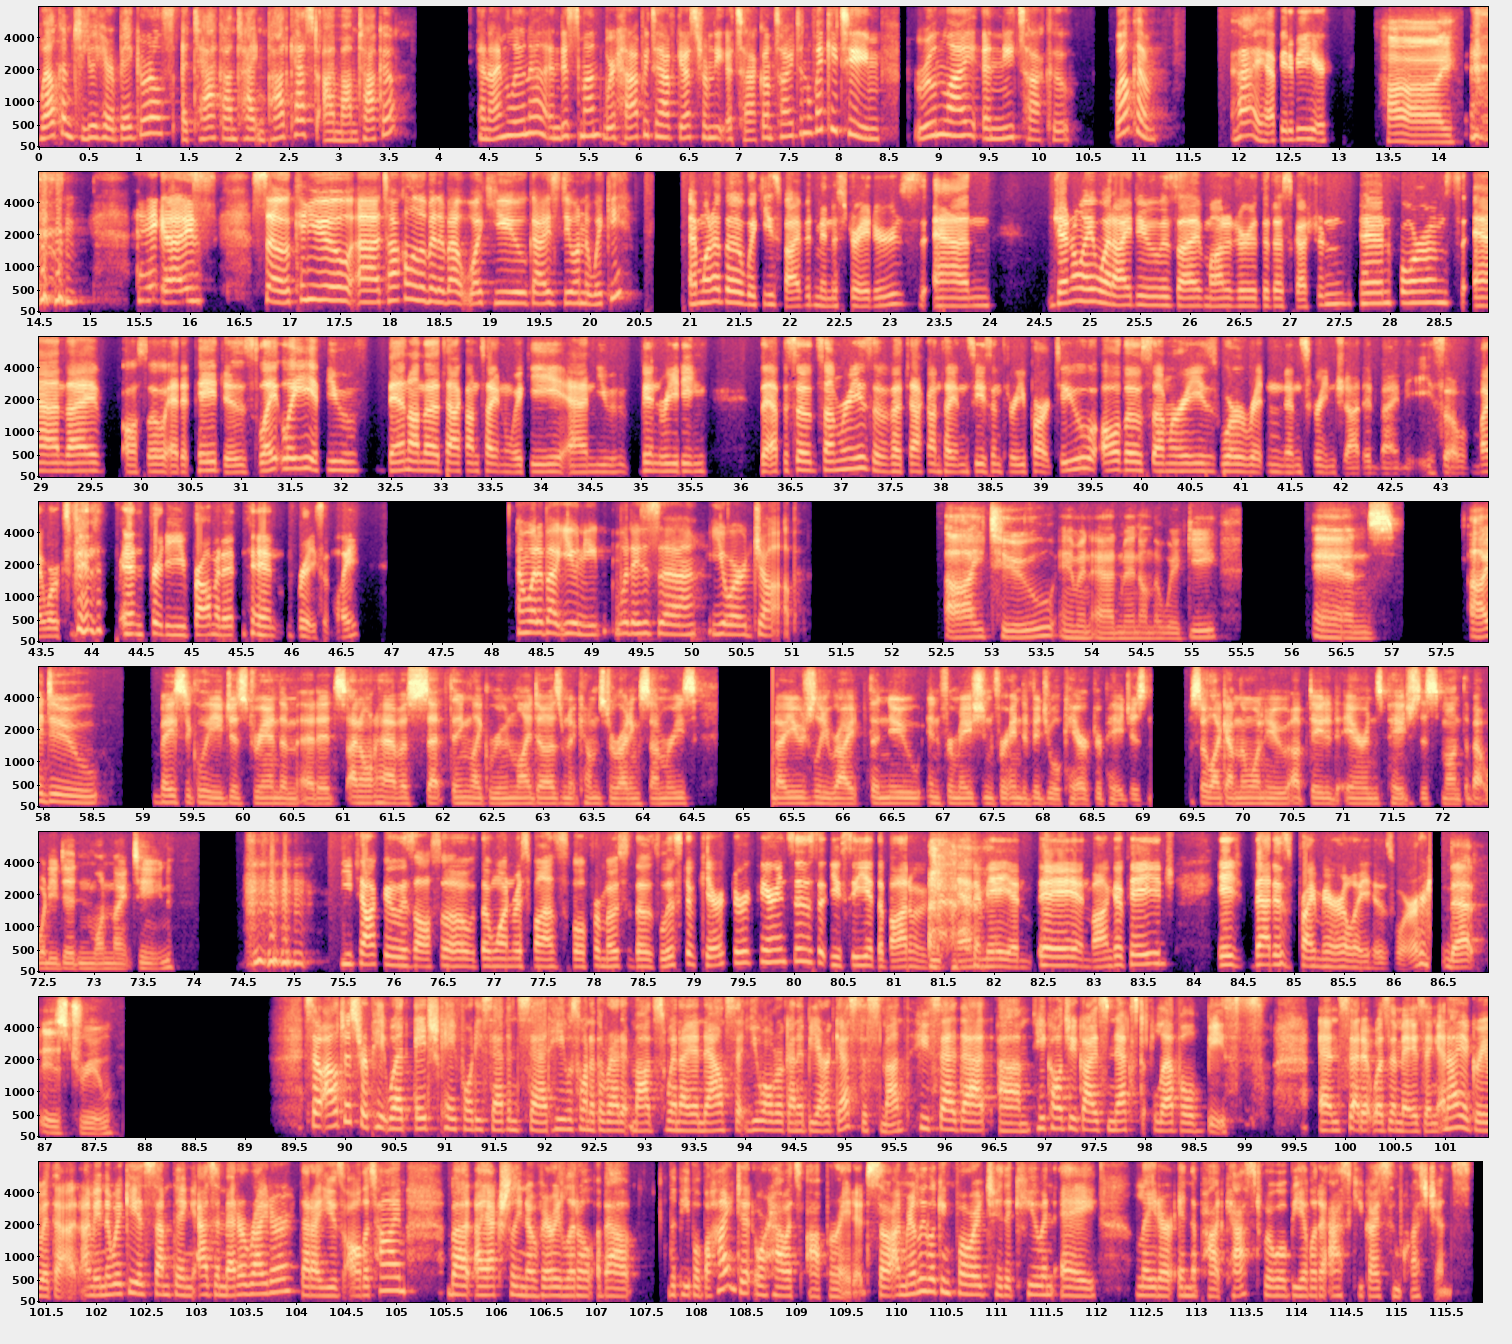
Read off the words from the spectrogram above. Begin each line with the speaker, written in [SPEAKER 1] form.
[SPEAKER 1] Welcome to You Hear Big Girls Attack on Titan podcast. I'm Mom Taku.
[SPEAKER 2] And I'm Luna, and this month we're happy to have guests from the Attack on Titan wiki team, Runlai and Nitaku. Welcome.
[SPEAKER 3] Hi, happy to be here.
[SPEAKER 4] Hi.
[SPEAKER 2] hey guys. So, can you uh, talk a little bit about what you guys do on the wiki?
[SPEAKER 3] I'm one of the wiki's five administrators, and generally what I do is I monitor the discussion in forums and I also edit pages. Lately, if you've been on the Attack on Titan wiki and you've been reading the episode summaries of Attack on Titan season 3 part 2, all those summaries were written and screenshotted by me. So my work's been, been pretty prominent and recently.
[SPEAKER 2] And what about you, Neat? What is uh, your job?
[SPEAKER 4] I too am an admin on the wiki, and I do basically just random edits. I don't have a set thing like Runelai does when it comes to writing summaries. And I usually write the new information for individual character pages. So, like, I'm the one who updated Eren's page this month about what he did in 119.
[SPEAKER 3] Itaku is also the one responsible for most of those list of character appearances that you see at the bottom of each anime and and manga page. It, that is primarily his work.
[SPEAKER 4] That is true.
[SPEAKER 1] So I'll just repeat what HK47 said. He was one of the Reddit mods when I announced that you all were going to be our guests this month. He said that um, he called you guys next level beasts and said it was amazing. And I agree with that. I mean, the wiki is something as a meta writer that I use all the time, but I actually know very little about the people behind it or how it's operated. So I'm really looking forward to the Q&A later in the podcast where we'll be able to ask you guys some questions.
